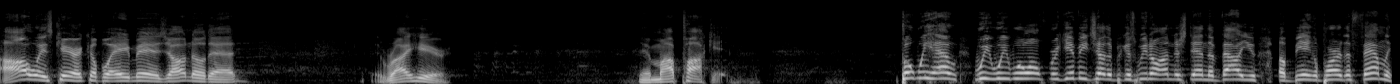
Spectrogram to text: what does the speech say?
I always carry a couple amens. Y'all know that. Right here in my pocket. But we have we, we won't forgive each other because we don't understand the value of being a part of the family.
